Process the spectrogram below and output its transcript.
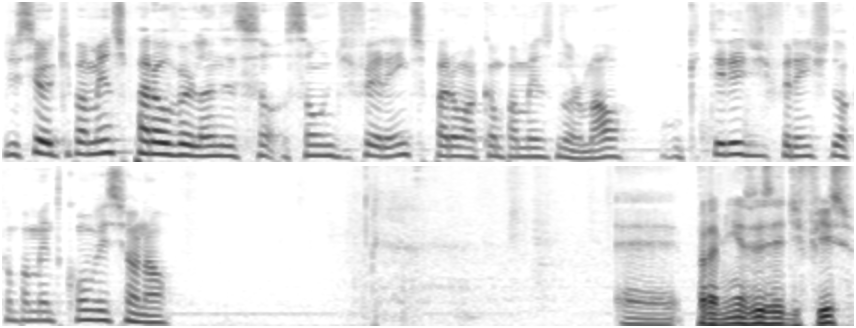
Disseu, equipamentos para Overlander são, são diferentes para um acampamento normal? O que teria de diferente do acampamento convencional? É, para mim, às vezes é difícil,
